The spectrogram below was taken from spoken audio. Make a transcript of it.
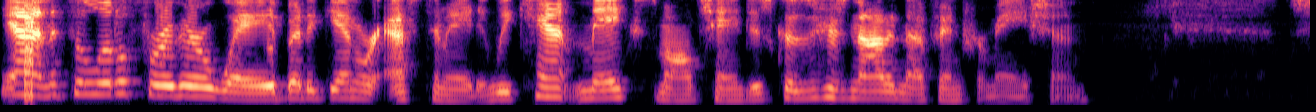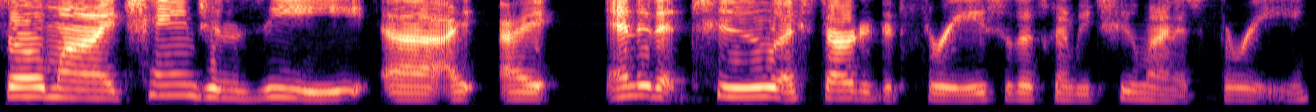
Yeah, and it's a little further away, but again, we're estimating. We can't make small changes because there's not enough information. So my change in z, uh, I, I ended at 2, I started at 3, so that's going to be 2 minus 3.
